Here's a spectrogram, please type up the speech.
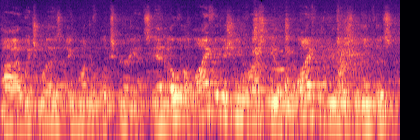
uh, which was a wonderful experience. And over the life of this university, over the life of the University of Memphis,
